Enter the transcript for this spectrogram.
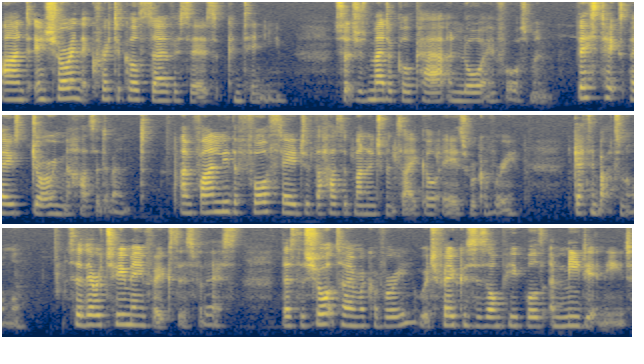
and ensuring that critical services continue, such as medical care and law enforcement. This takes place during the hazard event. And finally, the fourth stage of the hazard management cycle is recovery, getting back to normal. So there are two main focuses for this. There's the short-term recovery, which focuses on people's immediate need,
